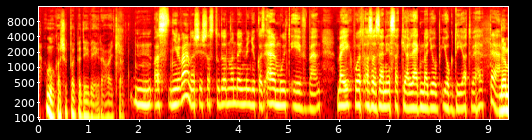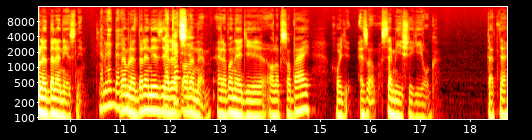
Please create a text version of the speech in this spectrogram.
a munkacsoport pedig végrehajtja. Mm, az nyilvános, és azt tudod mondani, hogy mondjuk az elmúlt évben melyik volt az a zenész, aki a legnagyobb jogdíjat vehette el? Nem lehet belenézni. Nem lehet belenézni? Nem lehet belenézni, erre, arra nem. Erre van egy alapszabály, hogy ez a személyiségi jog. Tehát ne,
